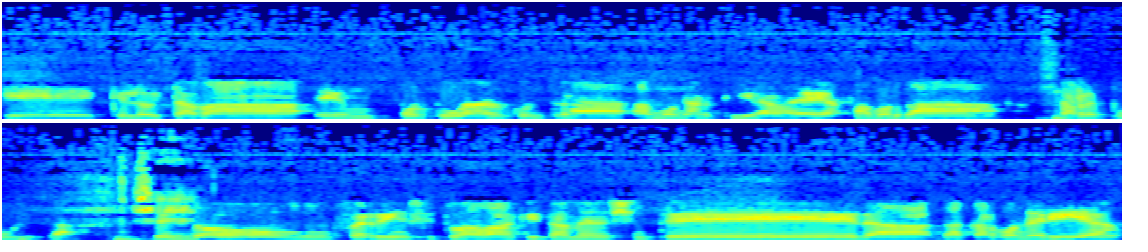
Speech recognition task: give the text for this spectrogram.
que, que loitaba en Portugal contra a monarquía e eh, a favor da, da hmm. República. Sí. Entón, Ferrín situaba aquí tamén xente da, da carbonería,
